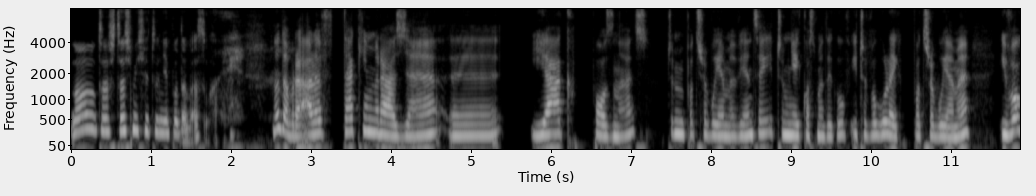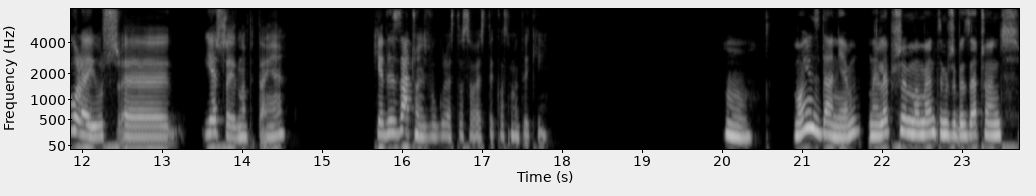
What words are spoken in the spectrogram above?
no coś, coś mi się tu nie podoba, słuchaj. No dobra, ale w takim razie yy, jak poznać, czy my potrzebujemy więcej, czy mniej kosmetyków i czy w ogóle ich potrzebujemy. I w ogóle już e, jeszcze jedno pytanie. Kiedy zacząć w ogóle stosować te kosmetyki? Hmm. Moim zdaniem najlepszym momentem, żeby zacząć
